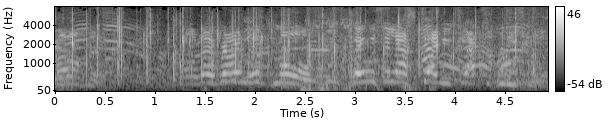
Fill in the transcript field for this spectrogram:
Marvellous. Oh, no, round of applause. When was the last time you clapped a policeman?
